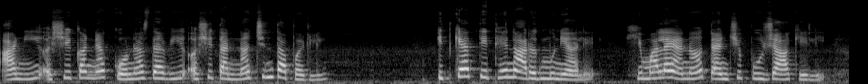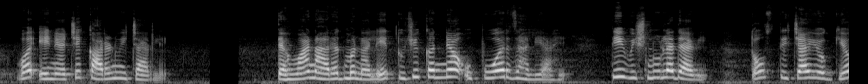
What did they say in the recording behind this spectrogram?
आणि अशी कन्या कोणास द्यावी अशी त्यांना चिंता पडली. इतक्यात तिथे नारद मुनी आले. हिमालयानं त्यांची पूजा केली व येण्याचे कारण विचारले. तेव्हा नारद म्हणाले तुझी कन्या उपवर झाली आहे. ती विष्णूला द्यावी. तोच तिच्या योग्य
